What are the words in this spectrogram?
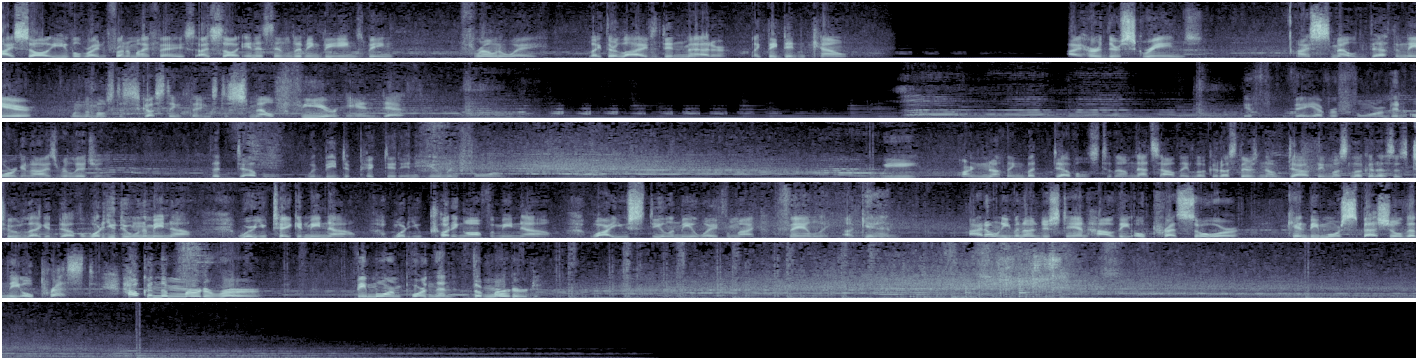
I saw evil right in front of my face. I saw innocent living beings being thrown away like their lives didn't matter, like they didn't count. I heard their screams. I smelled death in the air. One of the most disgusting things to smell fear and death. If they ever formed an organized religion, the devil would be depicted in human form. We are nothing but devils to them. That's how they look at us. There's no doubt they must look at us as two-legged devil. What are you doing to me now? Where are you taking me now? What are you cutting off of me now? Why are you stealing me away from my family again? I don't even understand how the oppressor can be more special than the oppressed. How can the murderer be more important than the murdered?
